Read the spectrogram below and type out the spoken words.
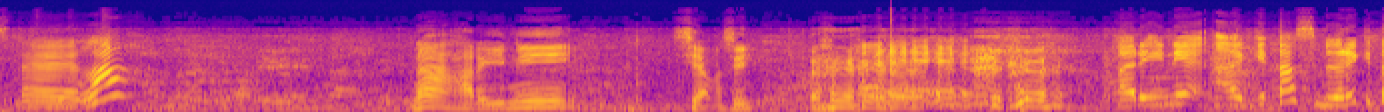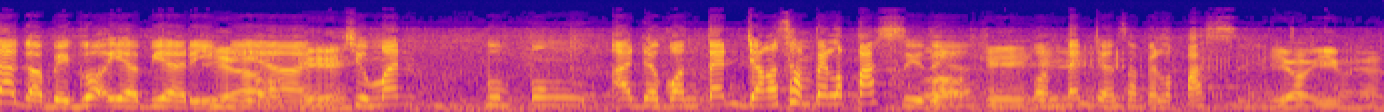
Stella? Nah hari ini siapa sih? hari ini eh, kita sebenarnya kita agak bego ya bi hari ini Iya, ya. oke. Cuman mumpung ada konten jangan sampai lepas gitu ya. Konten jangan sampai lepas. Yo iman.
